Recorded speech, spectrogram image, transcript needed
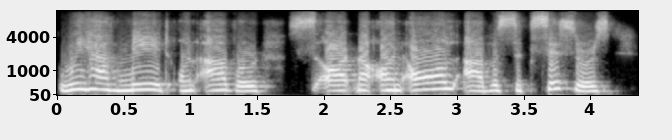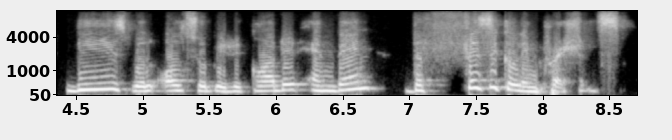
we have made on our on all our successors these will also be recorded. And then the physical impressions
